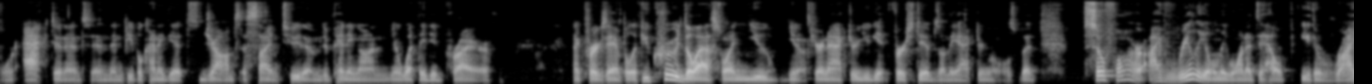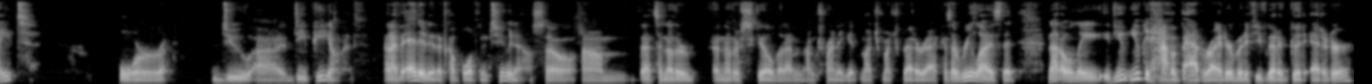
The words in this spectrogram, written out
or act in it, and then people kind of get jobs assigned to them depending on you know what they did prior. Like for example, if you crewed the last one, you you know if you're an actor, you get first dibs on the acting roles. But so far, I've really only wanted to help either write or do uh, DP on it, and I've edited a couple of them too now. So um, that's another another skill that I'm I'm trying to get much much better at because I realize that not only if you you can have a bad writer, but if you've got a good editor,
